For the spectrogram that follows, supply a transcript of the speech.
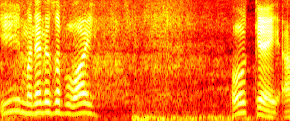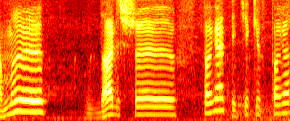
І мене не забувай. Окей, а ми далі вперед і тільки вперед.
